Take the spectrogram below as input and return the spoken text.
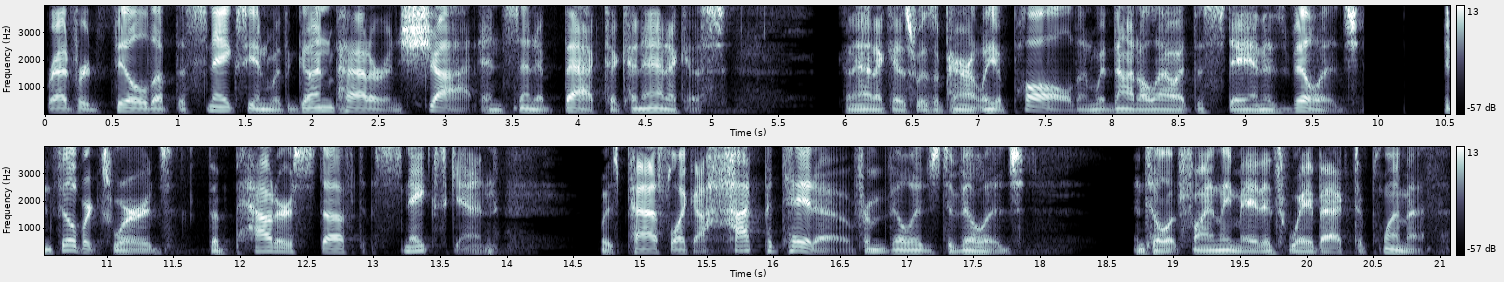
Bradford filled up the snakeskin with gunpowder and shot and sent it back to Canonicus. Canonicus was apparently appalled and would not allow it to stay in his village. In Philbrick's words, the powder stuffed snakeskin was passed like a hot potato from village to village until it finally made its way back to Plymouth.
